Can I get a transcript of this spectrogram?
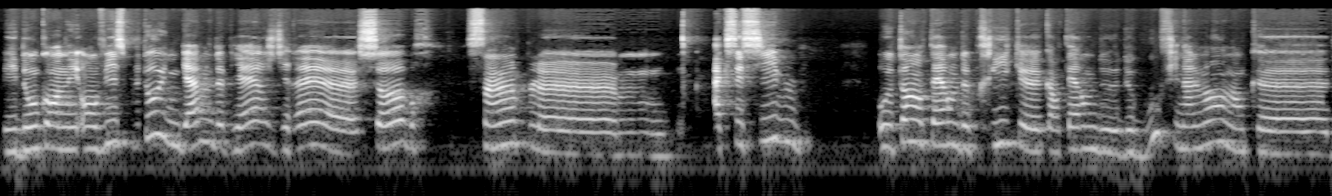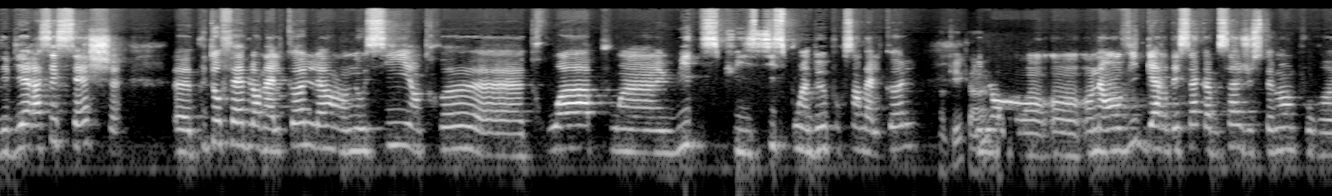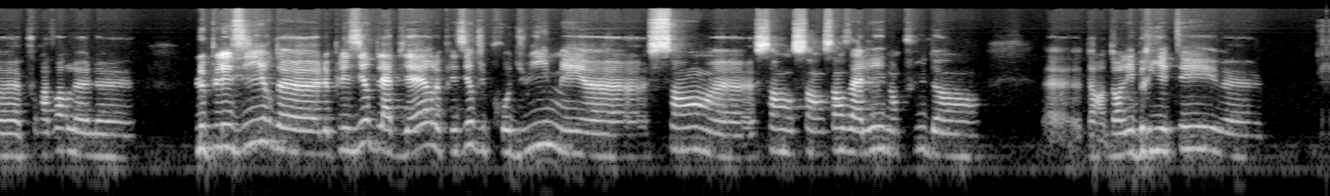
Et donc, on, est, on vise plutôt une gamme de bières, je dirais, euh, sobre, simple, euh, accessible, autant en termes de prix qu'en termes de, de, goût finalement. Donc, des bières assez sèches, plutôt faibles en alcool. Là, on oscille entre 3,8 puis 6,2% d'alcool on, a envie de garder ça comme ça justement pour, euh, pour avoir le, le, plaisir de, le plaisir de la bière, le plaisir du produit, mais euh, sans, euh, sans, sans, sans, aller non plus dans, dans, dans l'ébriété.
